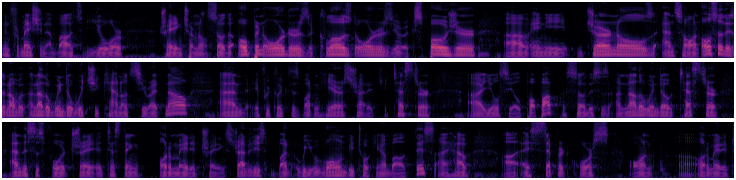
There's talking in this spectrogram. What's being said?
information about your trading terminal. So the open orders, the closed orders, your exposure, uh, any journals, and so on. Also, there's another, another window which you cannot see right now. And if we click this button here, strategy tester, uh, you'll see it'll pop up. So this is another window tester, and this is for testing automated trading strategies, but we won't be talking about this. I have uh, a separate course on uh, automated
